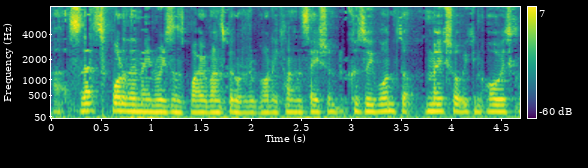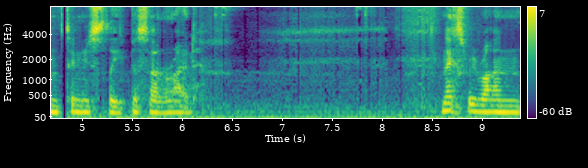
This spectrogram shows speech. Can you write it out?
Uh, so that's one of the main reasons why we run Spiritual Body Condensation because we want to make sure we can always continuously Persona Ride. Next we run,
